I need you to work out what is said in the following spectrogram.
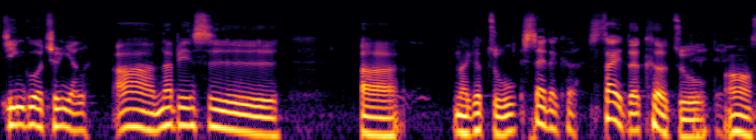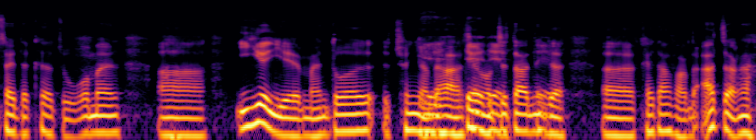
经过春阳啊，那边是呃哪个族？赛德克。赛德克族哦，赛德克族。我们啊医院也蛮多春阳的哈，像我知道那个呃开刀房的阿长啊，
